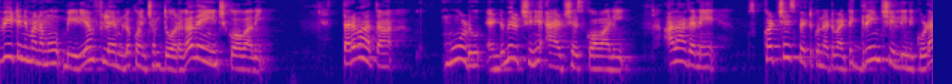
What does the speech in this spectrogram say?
వీటిని మనము మీడియం ఫ్లేమ్లో కొంచెం దూరగా వేయించుకోవాలి. తర్వాత మూడు ఎండుమిర్చిని యాడ్ చేసుకోవాలి. అలాగనే కట్ చేసి పెట్టుకున్నటువంటి గ్రీన్ చిల్లీని కూడా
